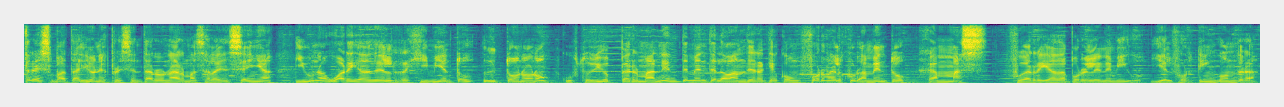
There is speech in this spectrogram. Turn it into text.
Tres batallones presentaron armas a la enseña y una guardia del regimiento Utonono custodió permanentemente la bandera que conforme al juramento jamás fue arriada por el enemigo y el fortín Gondra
